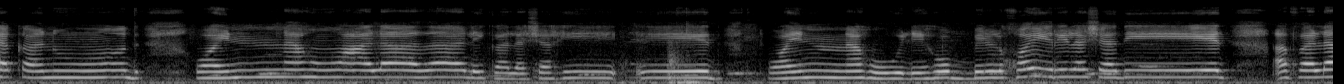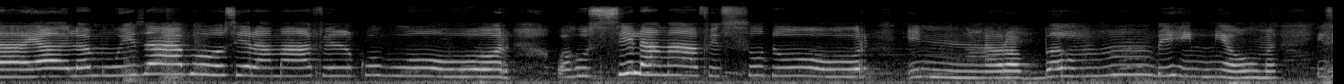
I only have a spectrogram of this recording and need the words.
لكنود وإنه على ذلك لشهيد. شديد وإنه لحب الخير لشديد. أفلا يعلم إذا بوسر ما في القبور؟ وهسل ما في الصدور. إن ربهم بهم يومئذ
